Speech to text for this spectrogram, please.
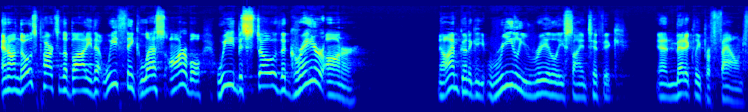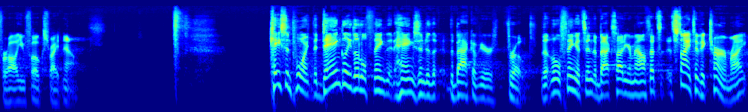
And on those parts of the body that we think less honorable, we bestow the greater honor. Now, I'm going to get really, really scientific and medically profound for all you folks right now. Case in point, the dangly little thing that hangs into the, the back of your throat, that little thing that's in the backside of your mouth, that's a scientific term, right?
